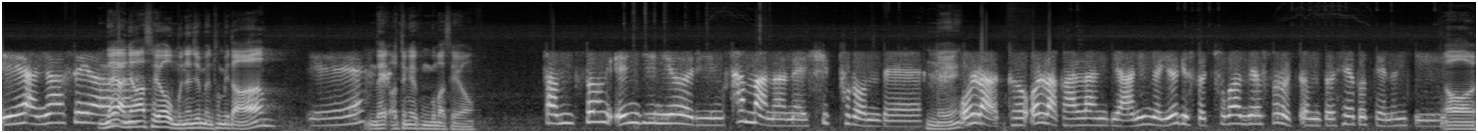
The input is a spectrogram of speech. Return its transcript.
예, 안녕하세요. 네, 안녕하세요. 문현준 멘토입니다. 예, 네, 어떤 게 궁금하세요? 삼성 엔지니어링 3만 원에 10%인데 네. 올라 더 올라갈란지 아니면 여기서 추가 매수를 좀 더 해도 되는지. 어,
